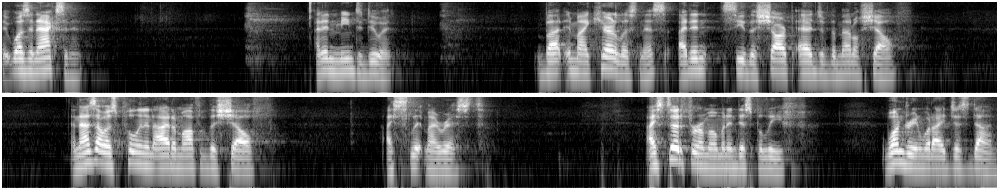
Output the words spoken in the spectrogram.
It was an accident. I didn't mean to do it. But in my carelessness, I didn't see the sharp edge of the metal shelf. And as I was pulling an item off of the shelf, I slit my wrist. I stood for a moment in disbelief, wondering what I had just done.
